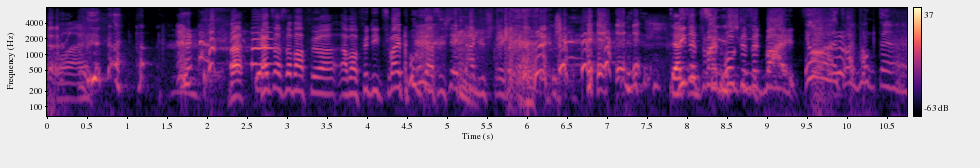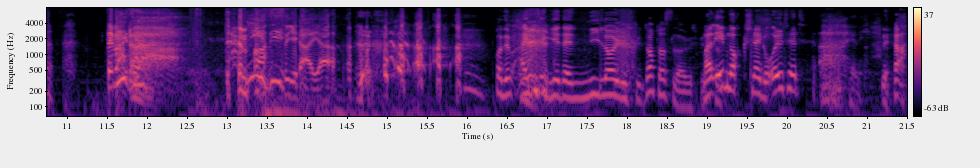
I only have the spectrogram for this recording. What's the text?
Boah, ey. Na, Kannst das nochmal für, aber für die zwei Punkte hast du dich echt angestrengt. Der Diese zwei Ziel Punkte sind meins. Jawohl, zwei Punkte! Der Massi, ja, ja. Von dem einzigen hier, der nie LOL gespielt Doch, du hast LOL gespielt. Mal eben noch schnell geultet. Ah, herrlich. Ja.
